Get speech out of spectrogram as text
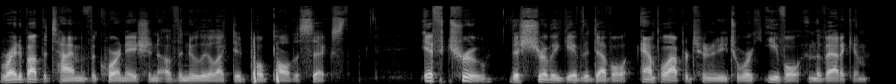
right about the time of the coronation of the newly elected Pope Paul VI. If true, this surely gave the devil ample opportunity to work evil in the Vatican.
